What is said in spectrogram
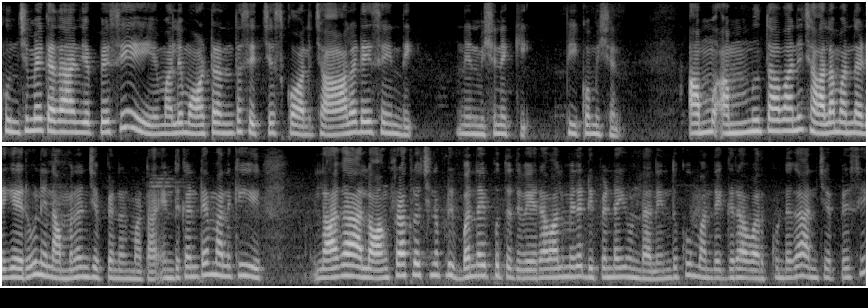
కొంచెమే కదా అని చెప్పేసి మళ్ళీ మోటార్ అంతా సెట్ చేసుకోవాలి. చాలా డేస్ అయింది నేను మిషన్ ఎక్కి పీకో మిషన్. అమ్ము అమ్ముతావా అని చాలామంది అడిగారు. నేను అమ్మనని చెప్పాను అనమాట ఎందుకంటే మనకి లాగా లాంగ్ ఫ్రాక్లో వచ్చినప్పుడు ఇబ్బంది అయిపోతుంది. వేరే వాళ్ళ మీద డిపెండ్ అయి ఉండాలి. ఎందుకు మన దగ్గర వర్క్ ఉండగా అని చెప్పేసి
